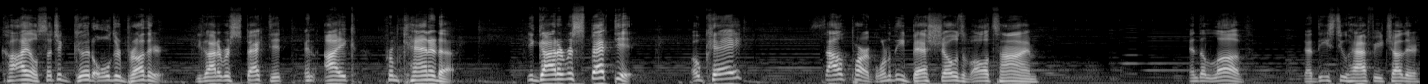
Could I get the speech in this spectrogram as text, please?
Kyle, such a good older brother. You gotta respect it. And Ike from Canada. You gotta respect it. Okay? South Park, one of the best shows of all time. And the love that these two have for each other,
